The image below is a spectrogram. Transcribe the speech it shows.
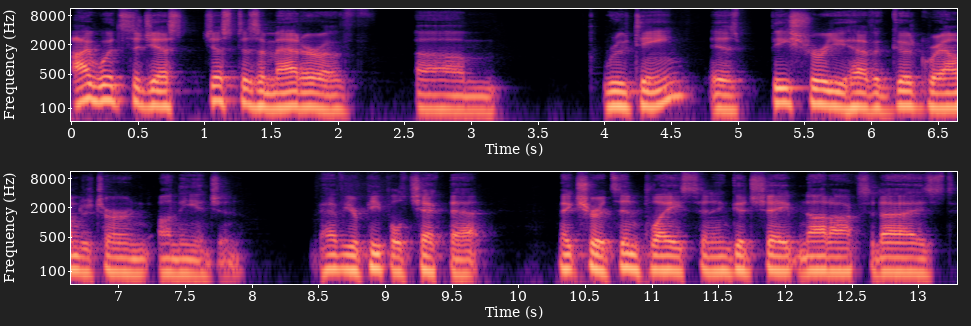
I would suggest, just as a matter of um, routine, is be sure you have a good ground return on the engine. Have your people check that make sure it's in place and in good shape, not oxidized.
